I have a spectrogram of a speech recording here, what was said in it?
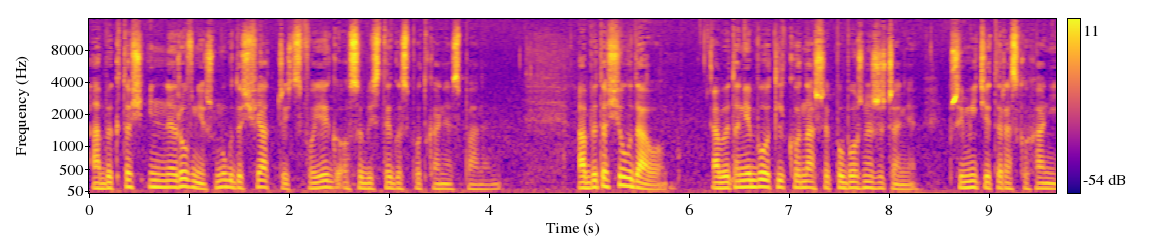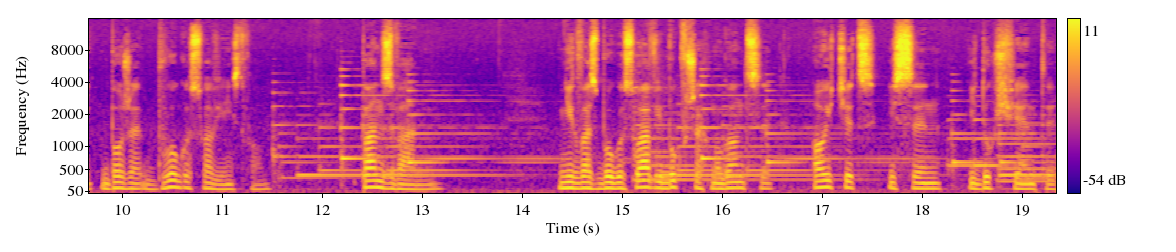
aby ktoś inny również mógł doświadczyć swojego osobistego spotkania z Panem. Aby to się udało, aby to nie było tylko nasze pobożne życzenie, przyjmijcie teraz, kochani, Boże błogosławieństwo. Pan z Wami. Niech Was błogosławi Bóg Wszechmogący, Ojciec i Syn i Duch Święty.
